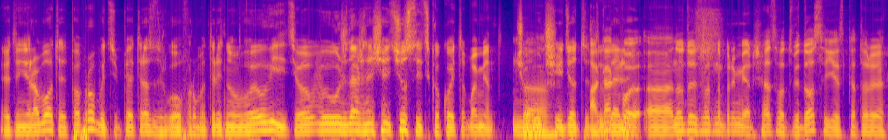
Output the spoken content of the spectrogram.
это не работает, попробуйте пять раз другого формата. Ну, вы увидите, вы, вы уже даже начнете чувствовать в какой-то момент, что Да. лучше идет и А так как далее. вы, э, ну, то есть, вот, например, сейчас вот видосы есть, которые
